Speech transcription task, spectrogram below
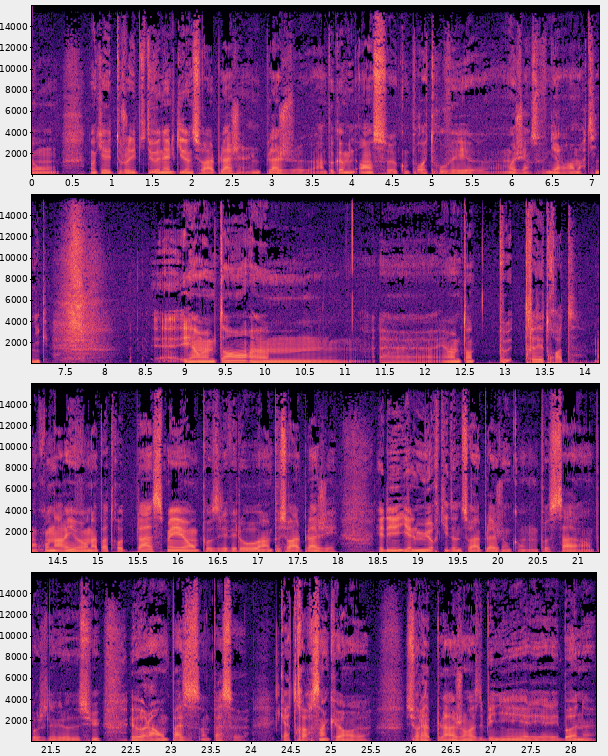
on... donc il y avait toujours des petites venelles qui donnent sur la plage, une plage euh, un peu comme une anse euh, qu'on pourrait trouver. Moi, j'ai un souvenir en Martinique. Et en même temps, et en même temps très étroite. Donc on arrive, on n'a pas trop de place, mais on pose les vélos un peu sur la plage et il y, a le mur qui donne sur la plage, donc on, pose ça, on pose les vélos dessus. Et voilà, on passe, on passe 4 heures, 5 heures sur la plage, on va se baigner, elle est, bonne.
